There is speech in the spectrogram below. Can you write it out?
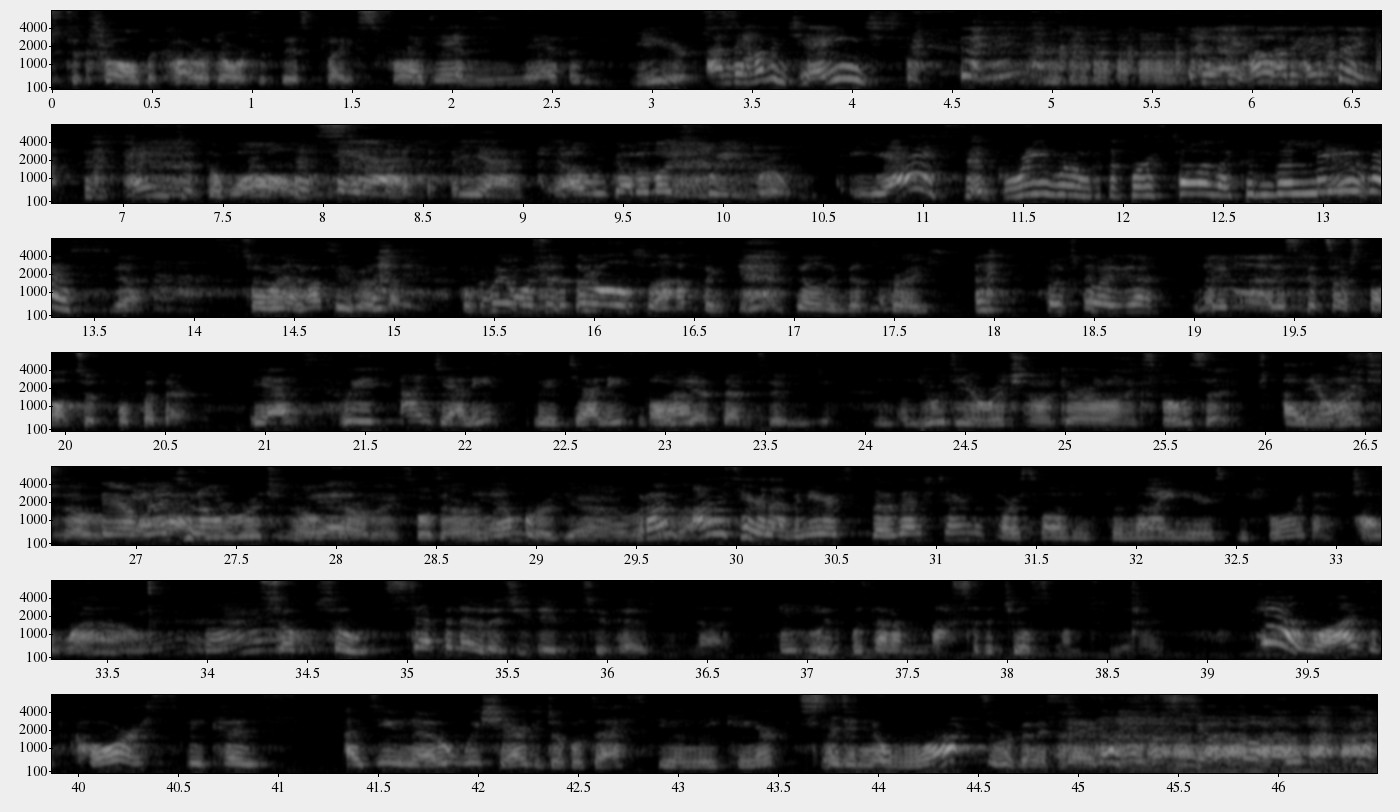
used to trawl the corridors of this place for 11 years. And they haven't changed. well, we have Not a good thing. painted the walls. yes, yes. And we've got a nice green room. Yes, a green room for the first time. I couldn't believe it. Yeah. So we're happy about that. But where was it? They're all laughing. They all think that's great. That's great, yeah. Like, Biscuits are sponsored, put that there. Yes, we and jellies. We have jellies as Oh, well. yeah, them too. Mm-hmm. You were the original girl on Xposé. I the was. original. The The original. original Yeah. girl on Xposé. I remember, yeah. I But I, remember I that. was here 11 years because I was entertainment correspondent for nine years before that. Oh, wow. Wow. So, so stepping out as you did in 2009, mm-hmm. was, was that a massive adjustment? You know? Yeah, it was, of course, because as you know, we shared a double desk, you and me, Kinger. I didn't know what we were going to say. Sometimes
